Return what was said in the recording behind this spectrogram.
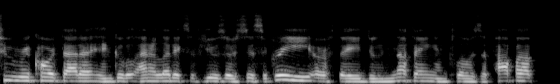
to record data in Google Analytics if users disagree or if they do nothing and close the pop-up.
